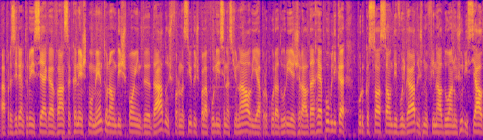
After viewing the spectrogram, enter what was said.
A Presidente Luís Ciega avança que neste momento não dispõe de dados fornecidos pela Polícia Nacional e a Procuradoria-Geral da República, porque só são divulgados no final do ano judicial,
